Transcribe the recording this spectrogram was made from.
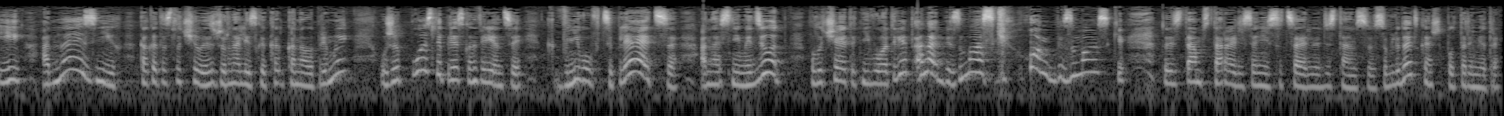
И одна из них, как это случилось с журналисткой канала «Прямые», уже после пресс-конференции в него вцепляется, она с ним идет, получает от него ответ, она без маски, он без маски. То есть там старались они социальную дистанцию соблюдать, конечно, полтора метра.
